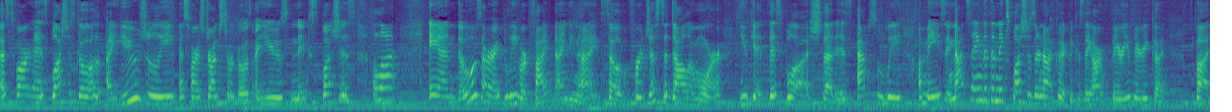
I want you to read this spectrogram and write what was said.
as far as blushes go I usually as far as drugstore goes I use NYX blushes a lot. And those are I believe are $5.99 so for just a dollar more you get this blush that is absolutely amazing. Not saying that the NYX blushes are not good because they are very very good. But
